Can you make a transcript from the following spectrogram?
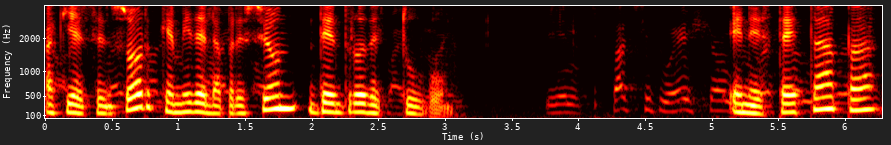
aquí el sensor que mide la presión dentro del tubo. En esta etapa,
